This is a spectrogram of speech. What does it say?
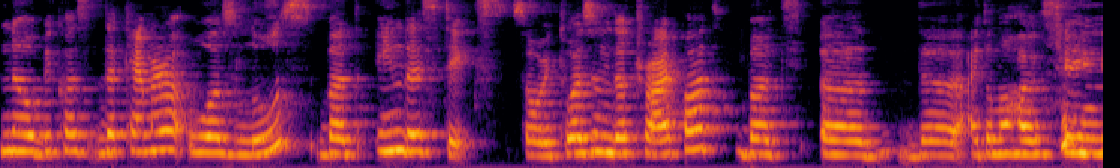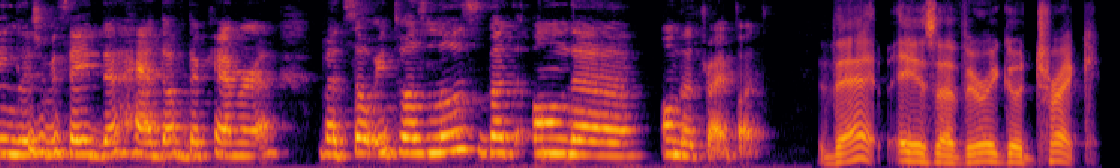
No, because the camera was loose, but in the sticks. So it wasn't the tripod, but uh, the I don't know how to say in English. We say the head of the camera, but so it was loose, but on the on the tripod. That is a very good trick.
